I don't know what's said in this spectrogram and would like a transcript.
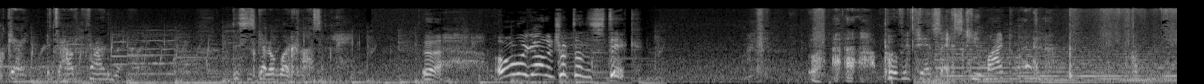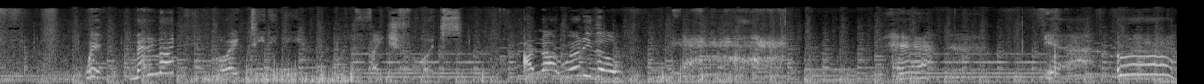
Okay, it's out front of it. This is gonna work awesomely. oh my god, I tripped on the stick! perfect chance to execute my plan. Wait, Meta Knight? Alright, TDD. Fight your forts. I'm not ready though! Yeah. Yeah. Ah.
